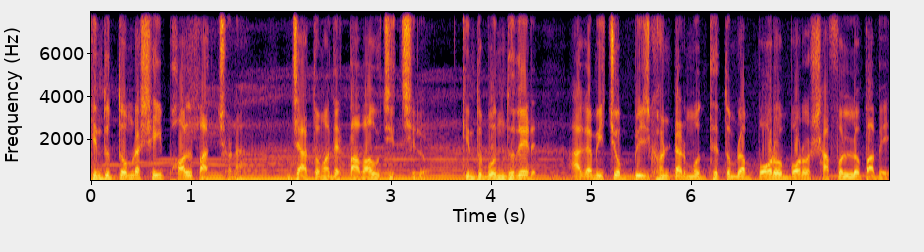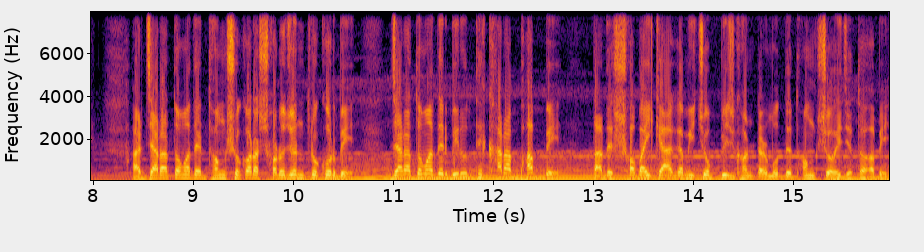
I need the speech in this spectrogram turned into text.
কিন্তু তোমরা সেই ফল পাচ্ছ না, যা তোমাদের পাওয়া উচিত ছিল। কিন্তু বন্ধুদের, আগামী চব্বিশ ঘণ্টার মধ্যে তোমরা বড় বড় সাফল্য পাবে। আর যারা তোমাদের ধ্বংস করা ষড়যন্ত্র করবে, যারা তোমাদের বিরুদ্ধে খারাপ ভাববে, তাদের সবাইকে আগামী চব্বিশ ঘণ্টার মধ্যে ধ্বংস হয়ে যেতে হবে।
